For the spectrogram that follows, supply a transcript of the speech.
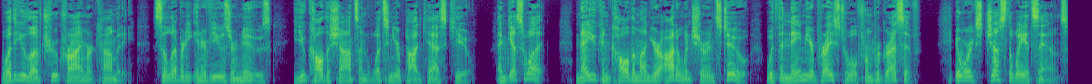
Whether you love true crime or comedy, celebrity interviews or news, you call the shots on what's in your podcast queue. And guess what? Now you can call them on your auto insurance too with the Name Your Price tool from Progressive. It works just the way it sounds.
